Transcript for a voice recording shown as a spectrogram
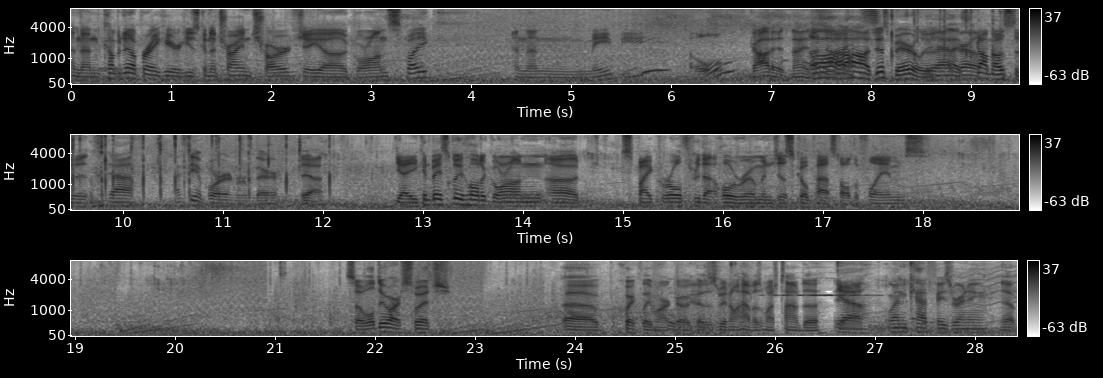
And then coming up right here, he's going to try and charge a uh, Goron Spike. And then maybe... Oh? Got it. Nice. Oh, nice. Ah, just barely. Yeah, nice. Got most of it. Yeah. That's the important room there. Yeah. Yeah, you can basically hold a Goron uh, Spike roll through that whole room and just go past all the flames. So we'll do our switch uh, quickly, Marco, because we don't have as much time to. Yeah. When Kafei's running. Yep.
